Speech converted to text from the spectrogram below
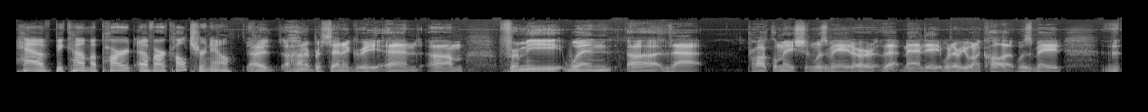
have become a part of our culture now I 100% agree. And um, for me, when uh, that proclamation was made, or that mandate, whatever you want to call it, was made, th-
